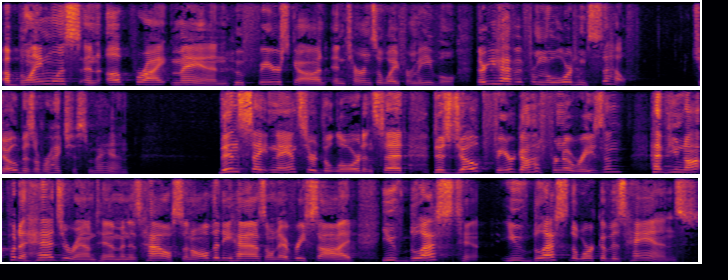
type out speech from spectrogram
a blameless and upright man who fears God and turns away from evil? There you have it from the Lord himself. Job is a righteous man. Then Satan answered the Lord and said, Does Job fear God for no reason? Have you not put a hedge around him and his house and all that he has on every side? You've blessed him. You've blessed the work of his hands,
